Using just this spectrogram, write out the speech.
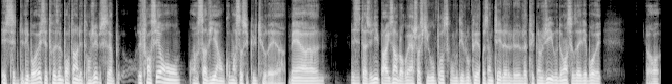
Et les brevets, c'est très important à l'étranger parce que les Français, on, ça vient, on commence à se culturer. Hein. Mais euh, les États-Unis, par exemple, la première chose qu'ils vous posent quand vous développez, présentez la technologie, ils vous demandent si vous avez des brevets. Alors,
